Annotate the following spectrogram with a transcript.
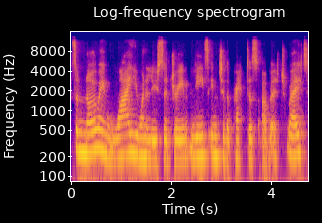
So knowing why you want to lucid dream leads into the practice of it, right?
